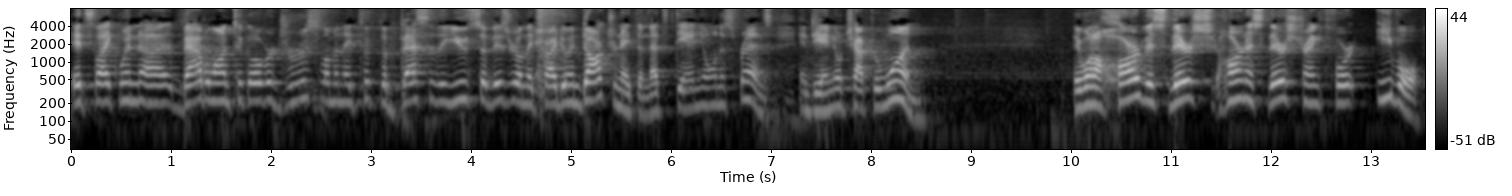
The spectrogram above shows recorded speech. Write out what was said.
It's like when uh, Babylon took over Jerusalem and they took the best of the youths of Israel and they tried to indoctrinate them. That's Daniel and his friends in Daniel chapter 1. They want to harvest their harness their strength for evil.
